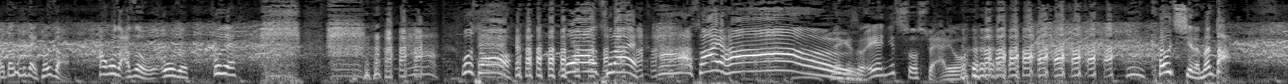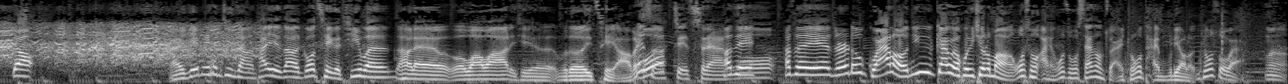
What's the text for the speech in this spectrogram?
我当时没戴口罩。喊，我咋子？我说我说，我说我出来啊耍一下。那个时候，哎，你说算了哦，口气那么大，然后。哎，也没很紧张，他一然后给我测个体温，然后呢，娃娃那些屋头一测啊，没事。这次呢，他这他这这儿都关了，你赶快回去了嘛。我说，哎，我说我山上转一圈，我太无聊了。你听我说完，嗯，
